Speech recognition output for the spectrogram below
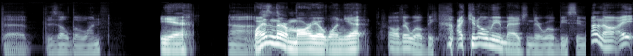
the the Zelda one. Yeah. Uh, Why isn't there a Mario one yet? Oh, there will be. I can only imagine there will be soon. I don't know. I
